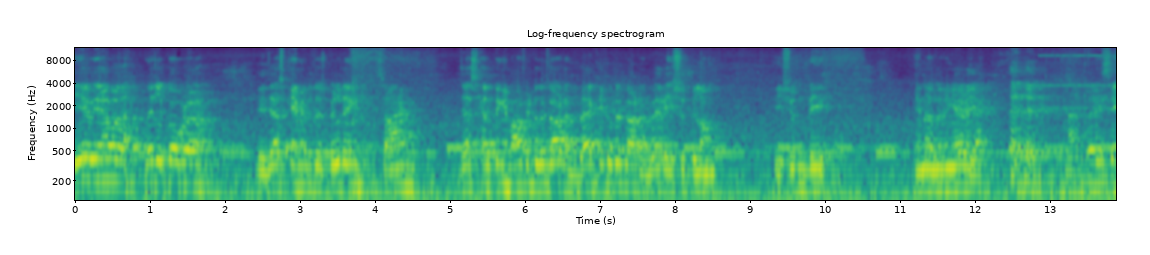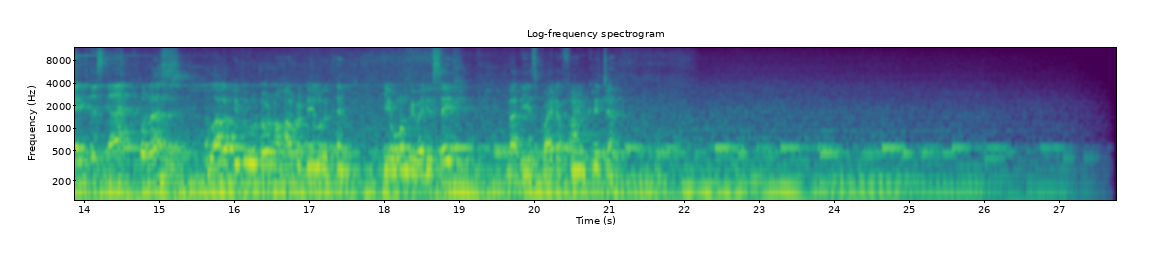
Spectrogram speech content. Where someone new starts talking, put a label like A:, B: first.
A: Here we have a little cobra. He just came into this building, so I'm just helping him out into the garden, back into the garden where he should belong. He shouldn't be in a living area. Not very safe, this guy, for us. A lot of people who don't know how to deal with him, he won't be very safe, but he is quite a fine creature.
